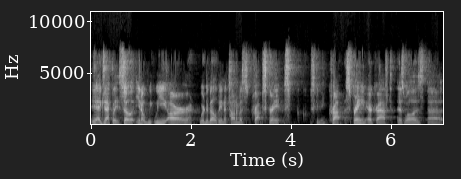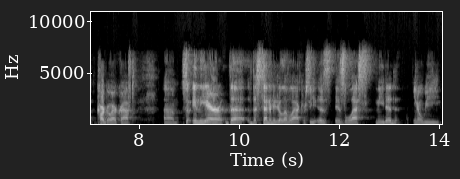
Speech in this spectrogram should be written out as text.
Yeah, exactly. So you know, we, we are we're developing autonomous crop spray, excuse me, crop spraying aircraft as well as uh, cargo aircraft. Um, so in the air, the the centimeter level accuracy is is less needed. You know, we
